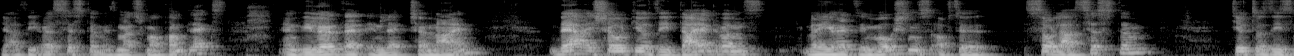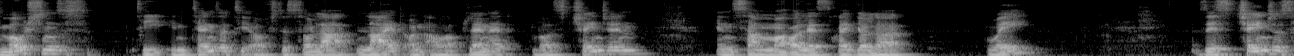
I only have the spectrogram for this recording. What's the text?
Yeah, the Earth system is much more complex and we learned that in lecture 9. There I showed you the diagrams where you had the motions of the solar system. Due to these motions, the intensity of the solar light on our planet was changing in some more or less regular way. These changes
